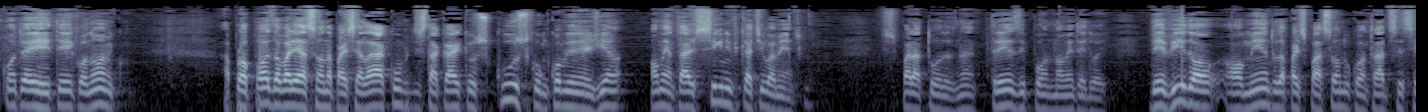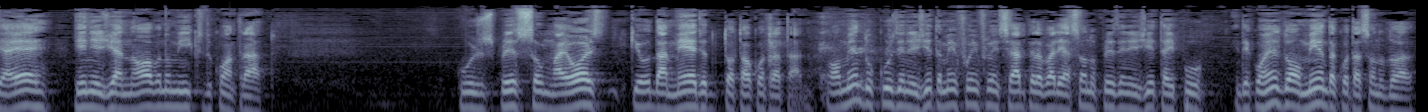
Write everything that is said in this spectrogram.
Quanto ao RT econômico, a propósito da variação da parcela A, cumpre destacar que os custos com compra de energia aumentaram significativamente. Isso para todas, né? 13,92. Devido ao aumento da participação do contrato CCAR de energia nova no mix do contrato, cujos preços são maiores que o da média do total contratado. O aumento do custo de energia também foi influenciado pela variação do preço da energia Itaipu, em decorrência do aumento da cotação do dólar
